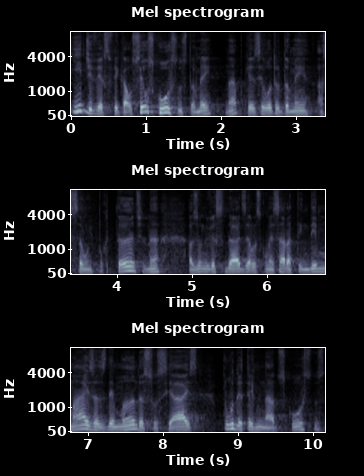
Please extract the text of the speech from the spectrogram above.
e diversificar os seus cursos também, né? porque esse é outro também ação importante, né? as universidades elas começaram a atender mais as demandas sociais, por determinados cursos,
